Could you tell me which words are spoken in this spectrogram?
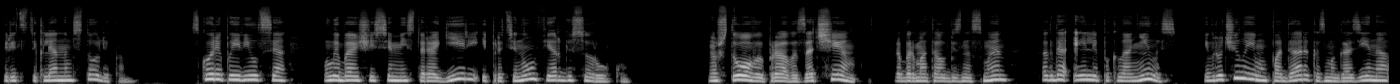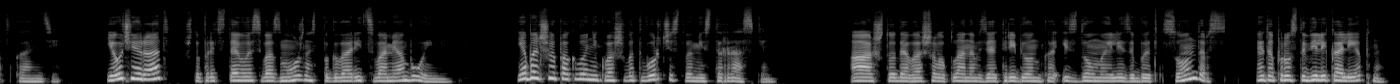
перед стеклянным столиком. Вскоре появился улыбающийся мистер Агири и протянул Фергюсу руку. «Ну что вы, право, зачем?» — пробормотал бизнесмен, когда Элли поклонилась и вручила ему подарок из магазина в Канди. «Я очень рад, что представилась возможность поговорить с вами обоими. Я большой поклонник вашего творчества, мистер Раскин. А что до вашего плана взять ребенка из дома Элизабет Сондерс, это просто великолепно.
